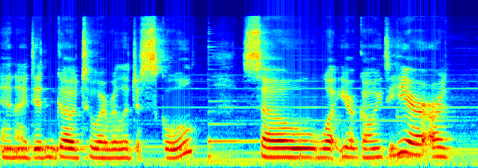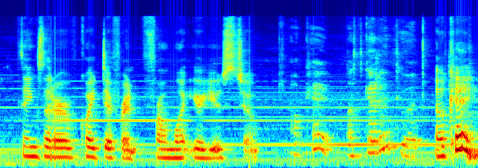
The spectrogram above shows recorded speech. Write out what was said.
and I didn't go to a religious school. So, what you're going to hear are things that are quite different from what you're used to. Okay, let's get into it. Okay.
